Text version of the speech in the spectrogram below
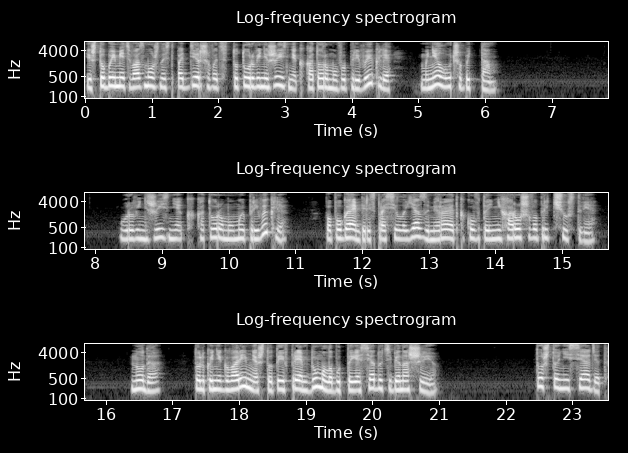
и чтобы иметь возможность поддерживать тот уровень жизни, к которому вы привыкли, мне лучше быть там». «Уровень жизни, к которому мы привыкли?» Попугаем переспросила я, замирая от какого-то нехорошего предчувствия. «Ну да. Только не говори мне, что ты и впрямь думала, будто я сяду тебе на шею. То, что не сядет,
